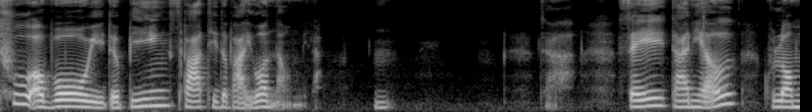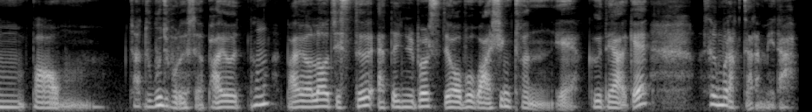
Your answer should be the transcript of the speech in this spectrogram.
to avoid being spotted by one 나옵니다. 자, say Daniel Gulombaum. 자, 누군지 모르겠어요. 바이오, 응? 바이올로지스트 at the University of Washington. 예, 그 대학의 생물학자랍니다.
